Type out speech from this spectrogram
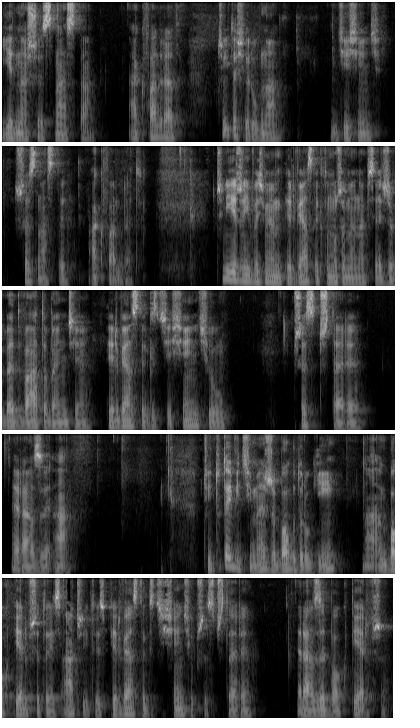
1 szesnasta a kwadrat, czyli to się równa 10 szesnastych a kwadrat. Czyli jeżeli weźmiemy pierwiastek, to możemy napisać, że b2 to będzie pierwiastek z 10 przez 4 razy a. Czyli tutaj widzimy, że bok drugi, no a bok pierwszy to jest a, czyli to jest pierwiastek z 10 przez 4 razy bok pierwszy.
